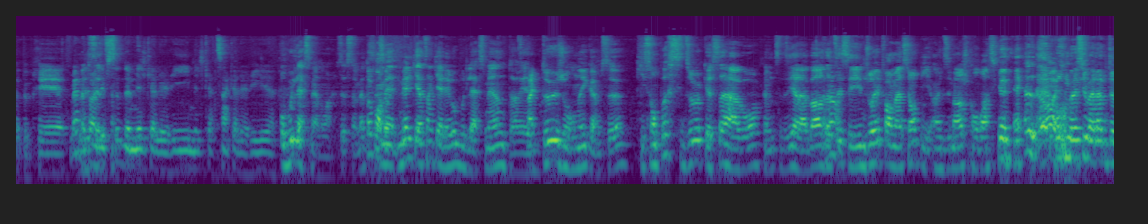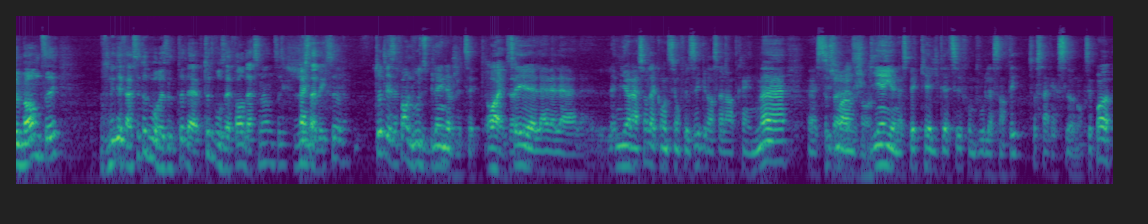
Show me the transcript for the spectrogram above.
à peu près. Même mettons un 1700. déficit de 1000 calories, 1400 calories. euh, Au bout de la semaine, ouais, c'est ça. Mettons qu'on met 1400 calories au bout de la semaine, t'aurais Ouais. deux journées comme ça, qui sont pas si dures que ça à avoir, comme tu dis à la base. Ah tu c'est une journée de formation puis un dimanche conventionnel Ah ouais. pour monsieur, madame, tout le monde, tu sais. Vous venez d'effacer tous vos résultats, la- tous vos efforts de la semaine. Juste Ben, avec ça, là. Tous les efforts au niveau du bilan énergétique. Ouais, la- la- la- l'amélioration de la condition physique grâce à l'entraînement. euh, si je mange bien, il y a un aspect qualitatif au niveau de la santé. Ça, ça reste là. Donc, c'est pas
